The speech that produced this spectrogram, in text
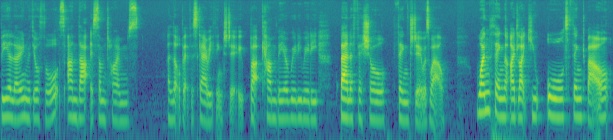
be alone with your thoughts and that is sometimes a little bit of a scary thing to do, but can be a really really beneficial thing to do as well. One thing that I'd like you all to think about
